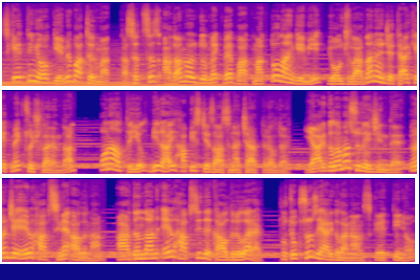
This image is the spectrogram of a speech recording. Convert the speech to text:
Schettino gemi batırmak, kasıtsız adam öldürmek ve batmakta olan gemiyi yolculardan önce terk etmek suçlarından 16 yıl 1 ay hapis cezasına çarptırıldı. Yargılama sürecinde önce ev hapsine alınan, ardından ev hapsi de kaldırılarak tutuksuz yargılanan Schettino,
